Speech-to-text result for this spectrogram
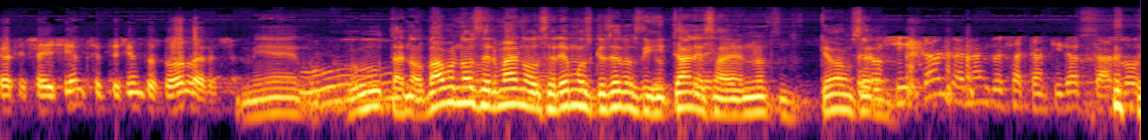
casi 600, 700 dólares. Mierda. Puta, no. Vámonos, hermanos, seremos guerreros digitales. a ver, no- ¿Qué vamos a Pero hacer? si están ganando esa cantidad, Carlos,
